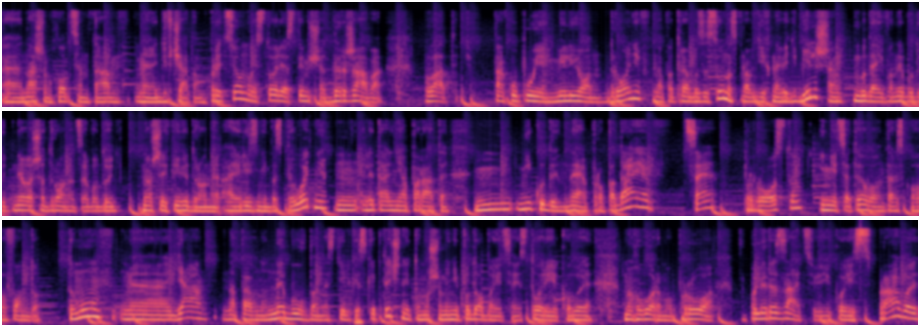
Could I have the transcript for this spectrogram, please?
нашим хлопцям та дівчатам. При цьому історія з тим, що держава платить та купує мільйон дронів на потреби ЗСУ. Насправді їх навіть більше буде, і вони будуть не лише дрони, це будуть не лише півдрони, а й різні безпілотні літальні апарати. Нікуди не пропадає. Це просто ініціатива волонтерського фонду. Тому е, я напевно не був би настільки скептичний, тому що мені подобається історії, коли ми говоримо про популяризацію якоїсь справи.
